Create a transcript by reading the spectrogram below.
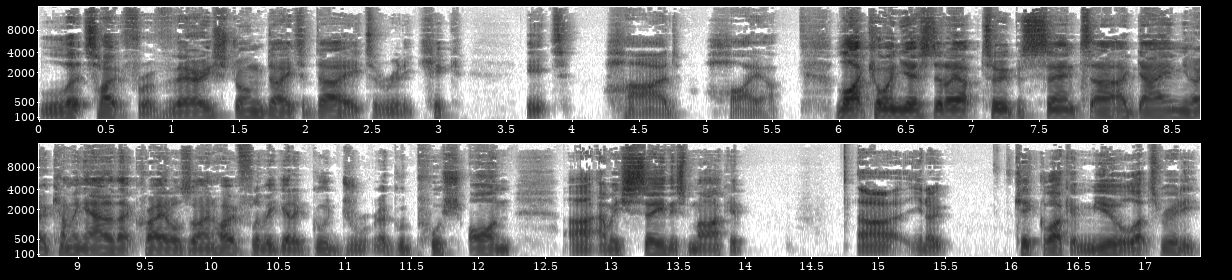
Let's hope for a very strong day today to really kick it hard higher. Litecoin yesterday up two percent. Uh, again, you know, coming out of that cradle zone. Hopefully, we get a good a good push on, uh, and we see this market, uh, you know, kick like a mule. That's really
